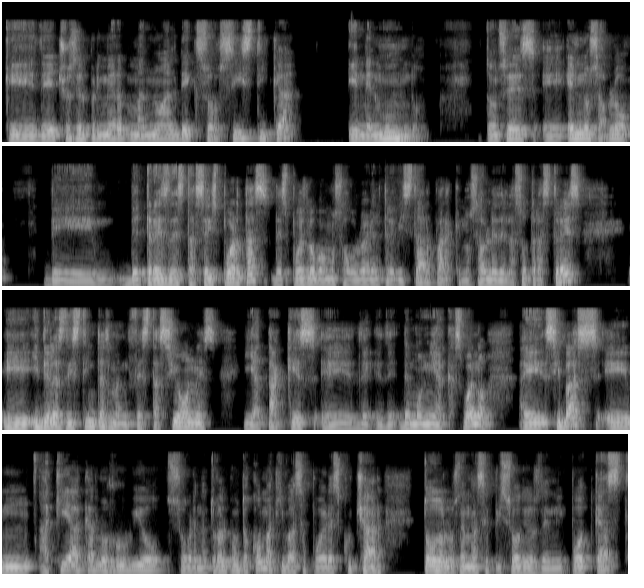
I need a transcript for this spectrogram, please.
que de hecho es el primer manual de exorcística en el mundo. Entonces, eh, él nos habló de, de, tres de estas seis puertas, después lo vamos a volver a entrevistar para que nos hable de las otras tres eh, y de las distintas manifestaciones y ataques eh, demoníacas. Bueno, si vas em, aquí a Carlos Rubio sobrenatural.com, aquí vas a poder escuchar todos los demás episodios de mi podcast,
